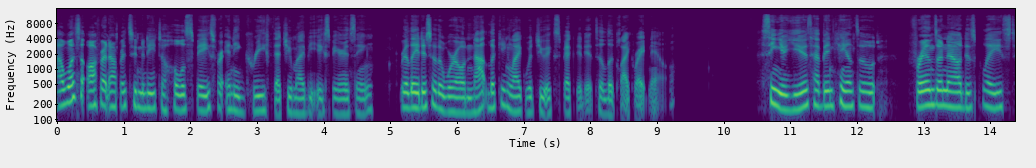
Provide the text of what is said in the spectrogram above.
I want to offer an opportunity to hold space for any grief that you might be experiencing related to the world not looking like what you expected it to look like right now. Senior years have been canceled, friends are now displaced,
